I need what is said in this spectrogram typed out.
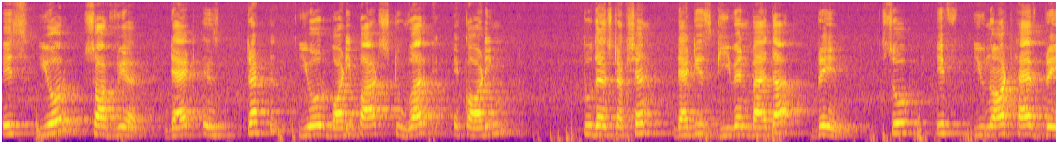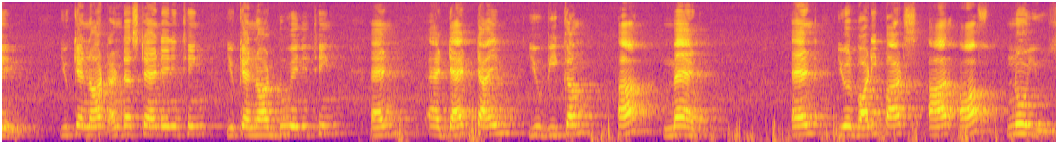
is your software that instruct your body parts to work according to the instruction that is given by the brain. So if you not have brain you cannot understand anything you cannot do anything and at that time you become a mad. And your body parts are of no use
